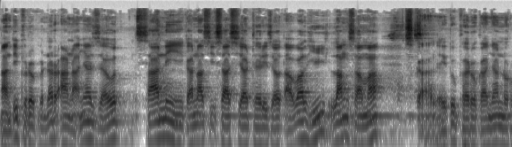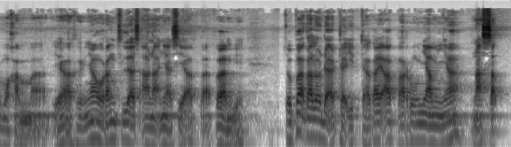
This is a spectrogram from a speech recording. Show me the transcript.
nanti benar-benar anaknya zaut sani karena sisa-sisa dari zaut awal hilang sama sekali. Itu barokahnya Nur Muhammad. Ya akhirnya orang jelas anaknya siapa, paham ya? Coba kalau tidak ada idah kayak apa runyamnya nasab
